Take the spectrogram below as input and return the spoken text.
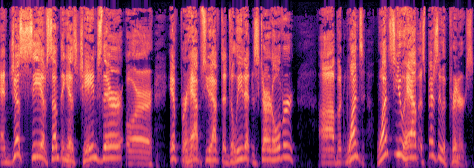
and just see if something has changed there or if perhaps you have to delete it and start over. Uh, but once once you have, especially with printers,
